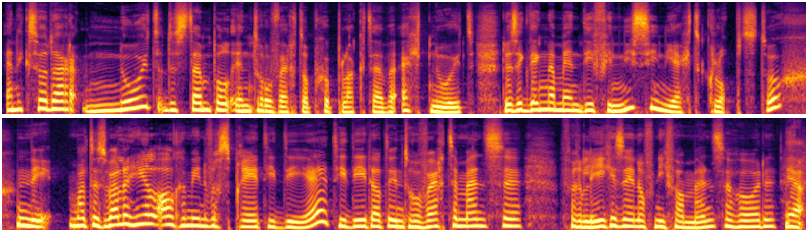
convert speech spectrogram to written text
En ik zou daar nooit de stempel introvert op geplakt hebben. Echt nooit. Dus ik denk dat mijn definitie niet echt klopt, toch? Nee, maar het is wel een heel algemeen verspreid idee. Hè? Het idee dat introverte mensen verlegen zijn of niet van mensen houden. Ja.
